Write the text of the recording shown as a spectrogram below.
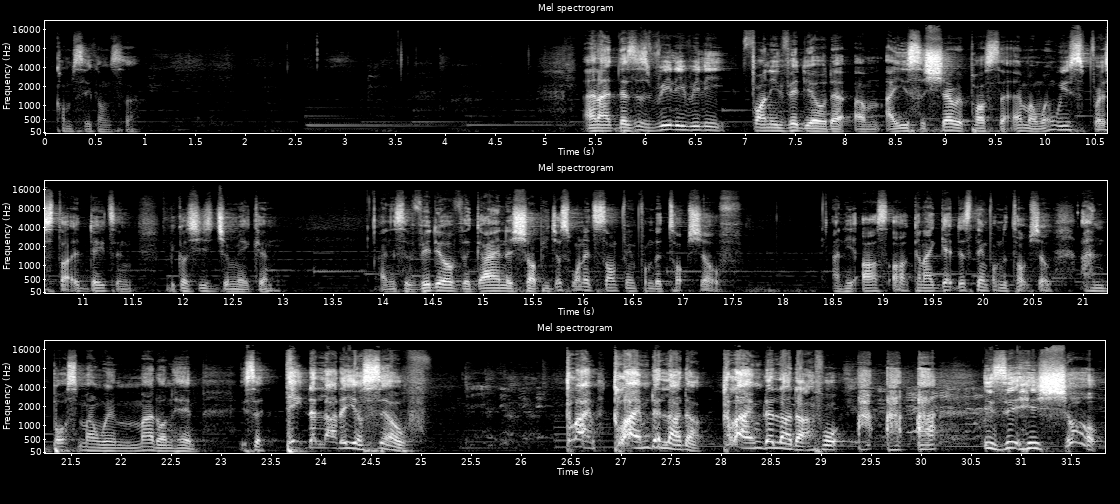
Come see, come sir. And I, there's this really, really funny video that um, I used to share with Pastor Emma when we first started dating because she's Jamaican. And it's a video of the guy in the shop. He just wanted something from the top shelf. And he asked, Oh, can I get this thing from the top shelf? And boss man went mad on him. He said, Take the ladder yourself. climb, climb the ladder. Climb the ladder. I thought, ah, ah, ah, is it his shop?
